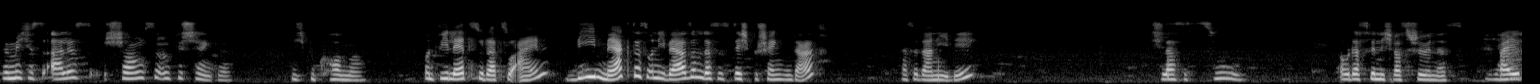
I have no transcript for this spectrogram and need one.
Für mich ist alles Chancen und Geschenke, die ich bekomme. Und wie lädst du dazu ein? Wie merkt das Universum, dass es dich beschenken darf? Hast du da eine Idee? Ich lasse es zu. Oh, das finde ich was Schönes. Ja. Weil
